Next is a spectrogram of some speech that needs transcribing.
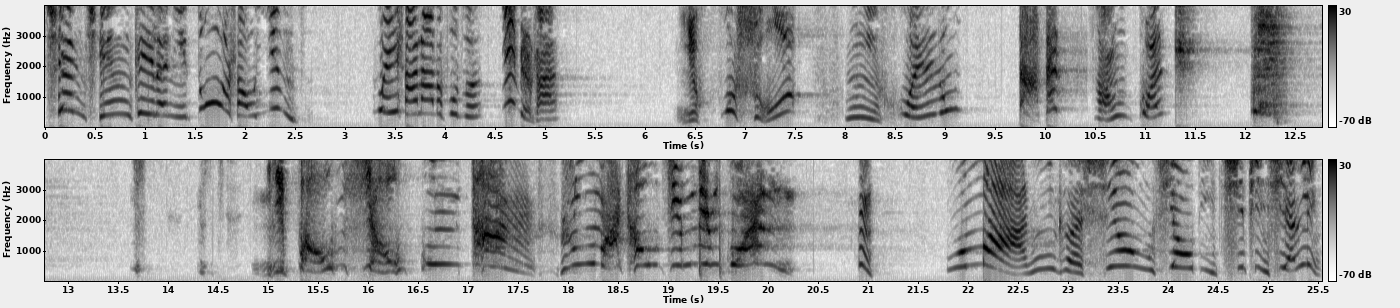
前清给了你多少银子？为啥拿着斧子一边干？你胡说！你混入大胆赃官！你你你报效公堂，辱骂朝廷命官。哼！我骂你个小小的七品县令，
